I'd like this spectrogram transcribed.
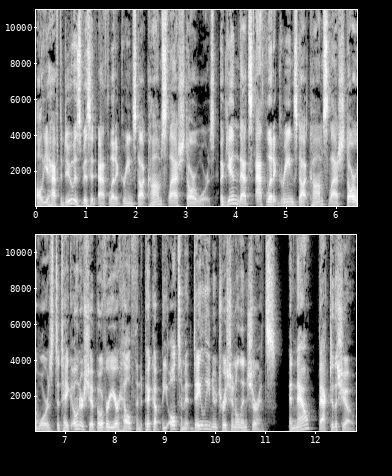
All you have to do is visit athleticgreens.com slash Star Wars. Again, that's athleticgreens.com slash Star Wars to take ownership over your health and pick up the ultimate daily nutritional insurance. And now, back to the show.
